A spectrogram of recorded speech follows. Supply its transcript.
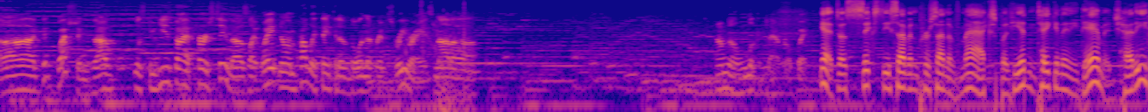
Uh, good question, because I was confused by it first, too, but I was like, wait, no, I'm probably thinking of the one that rips re-raise, not, uh... I'm gonna look at that real quick. Yeah, it does 67% of max, but he hadn't taken any damage, had he?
